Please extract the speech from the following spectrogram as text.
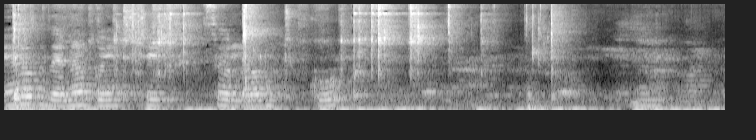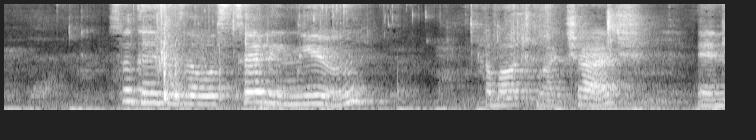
I hope they're not going to take so long to cook. Hmm. So guys, as I was telling you about my church and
